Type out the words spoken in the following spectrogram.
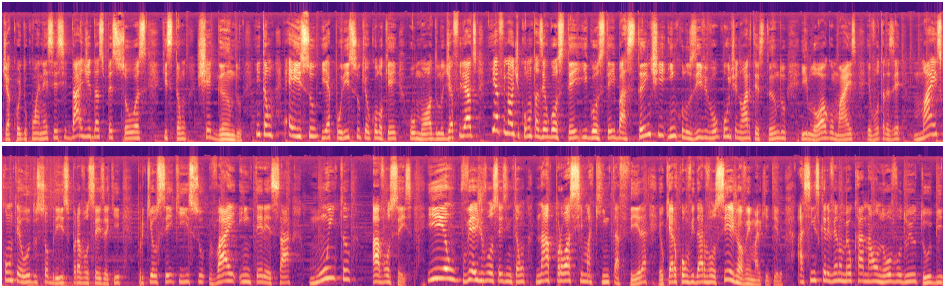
de acordo com a necessidade das pessoas que estão chegando. Então, é isso e é por isso que eu coloquei o módulo de afiliados e afinal de contas eu gostei e gostei bastante, inclusive vou continuar testando e logo mais eu vou trazer mais conteúdo sobre isso isso para vocês aqui, porque eu sei que isso vai interessar muito a vocês. E eu vejo vocês então na próxima quinta-feira. Eu quero convidar você, jovem marqueteiro, a se inscrever no meu canal novo do YouTube,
